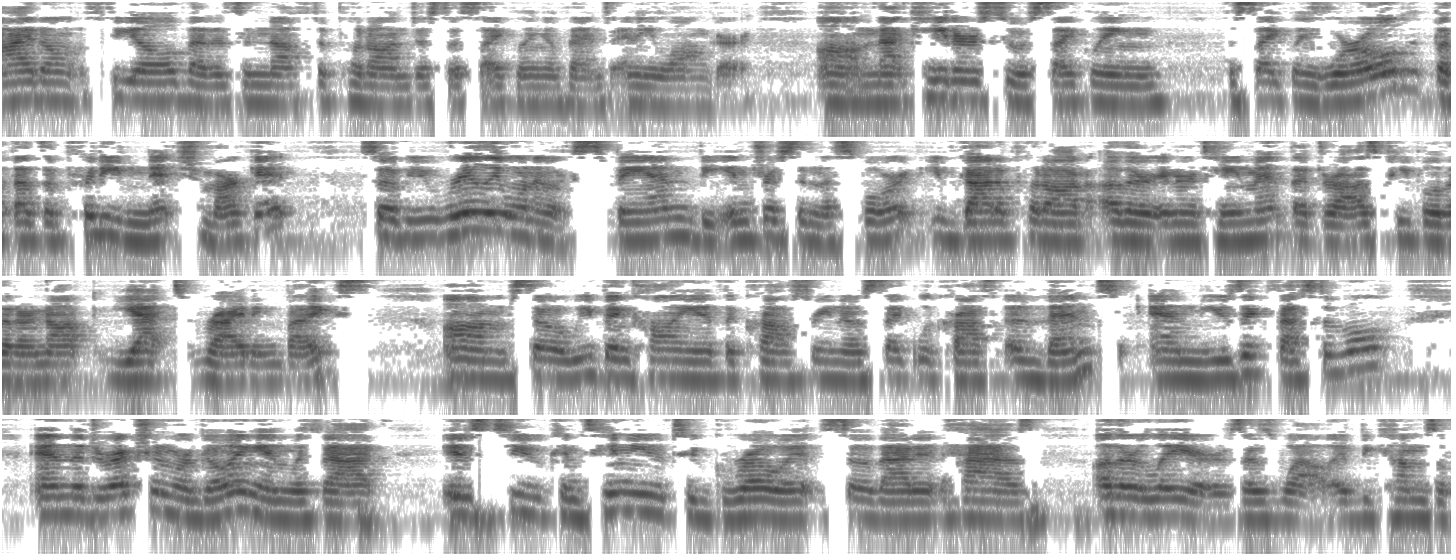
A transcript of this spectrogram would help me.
I don't feel that it's enough to put on just a cycling event any longer. Um, that caters to a cycling the cycling world, but that's a pretty niche market. So if you really want to expand the interest in the sport, you've got to put on other entertainment that draws people that are not yet riding bikes. Um, so we've been calling it the Cross Reno Cyclocross Event and Music Festival. And the direction we're going in with that is to continue to grow it so that it has other layers as well. It becomes a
